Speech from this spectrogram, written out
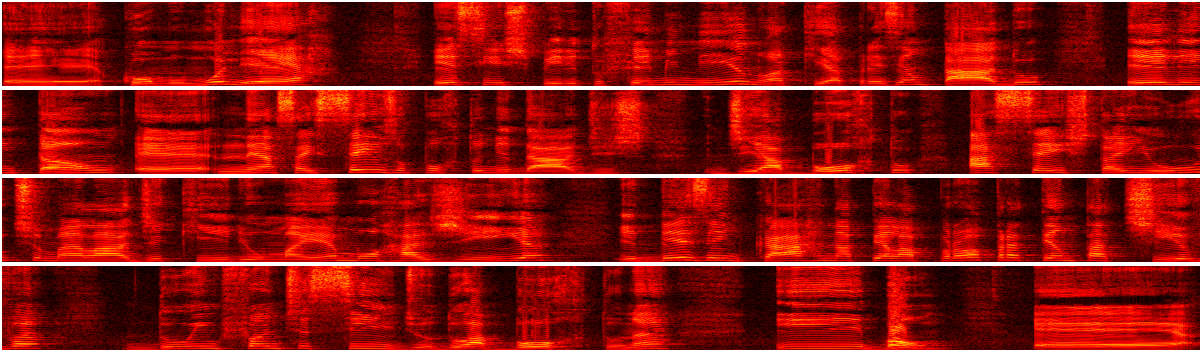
é, como mulher. Esse espírito feminino aqui apresentado, ele então, é, nessas seis oportunidades de aborto, a sexta e última ela adquire uma hemorragia e desencarna pela própria tentativa do infanticídio, do aborto, né? E, bom, é...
